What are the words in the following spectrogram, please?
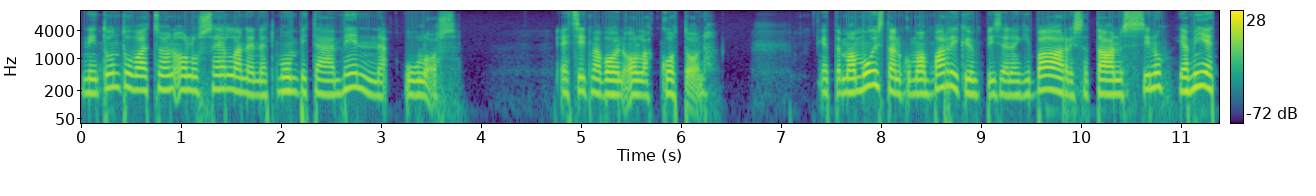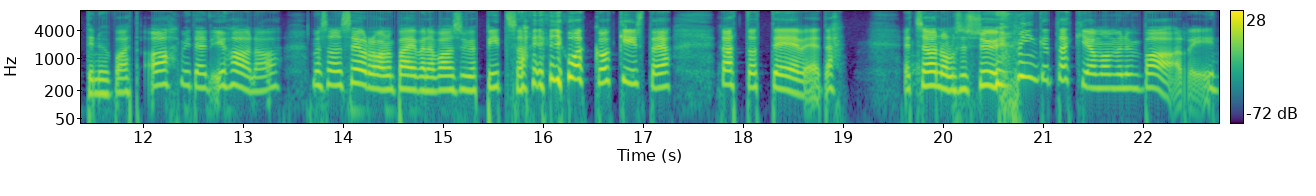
niin tuntuu että se on ollut sellainen, että mun pitää mennä ulos. Että sit mä voin olla kotona. Että mä muistan, kun mä oon parikymppisenäkin baarissa tanssinut ja miettinyt vaan, että ah, miten ihanaa. Mä saan seuraavana päivänä vaan syödä pizzaa ja juo kokista ja katsoa TVtä. Että se on ollut se syy, minkä takia mä oon mennyt baariin.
